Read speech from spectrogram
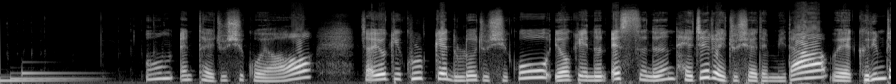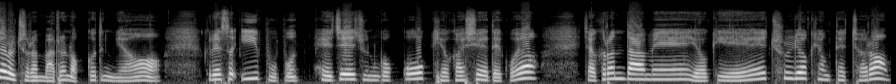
음, 엔터 해주시고요. 자, 여기 굵게 눌러주시고, 여기에는 S는 해제를 해주셔야 됩니다. 왜? 그림자를 주란 말은 없거든요. 그래서 이 부분 해제해 주는 거꼭 기억하셔야 되고요. 자, 그런 다음에 여기에 출력 형태처럼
